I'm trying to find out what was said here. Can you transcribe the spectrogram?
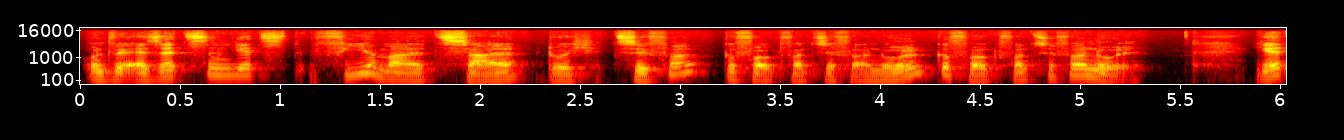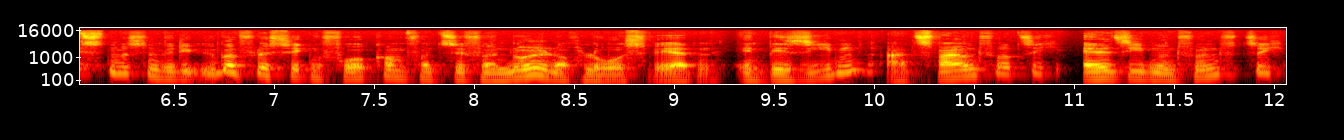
Und wir ersetzen jetzt viermal Zahl durch Ziffer, gefolgt von Ziffer 0, gefolgt von Ziffer 0. Jetzt müssen wir die überflüssigen Vorkommen von Ziffer 0 noch loswerden. In B7, A42, L57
